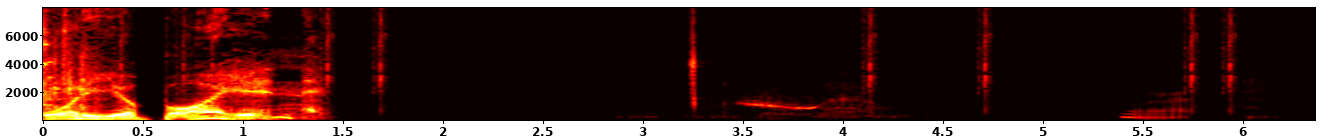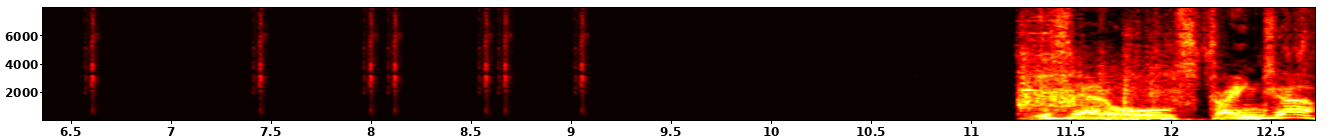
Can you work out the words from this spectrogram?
What are you buying? Is that all, stranger?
